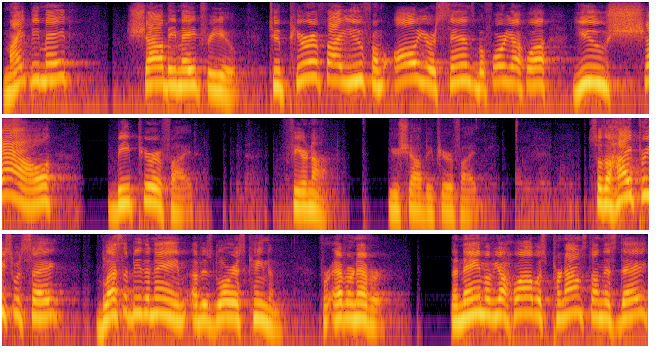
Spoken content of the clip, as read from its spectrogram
Might be made, shall be made for you. To purify you from all your sins before Yahweh, you shall be purified. Fear not, you shall be purified. So the high priest would say, Blessed be the name of his glorious kingdom forever and ever. The name of Yahweh was pronounced on this day,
